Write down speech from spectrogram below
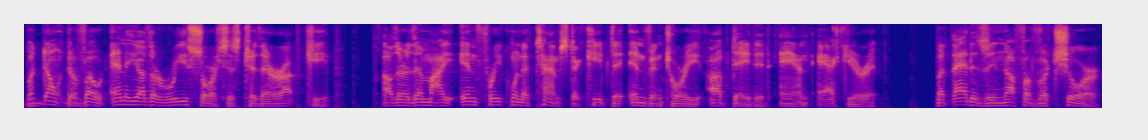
but don't devote any other resources to their upkeep, other than my infrequent attempts to keep the inventory updated and accurate. But that is enough of a chore,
